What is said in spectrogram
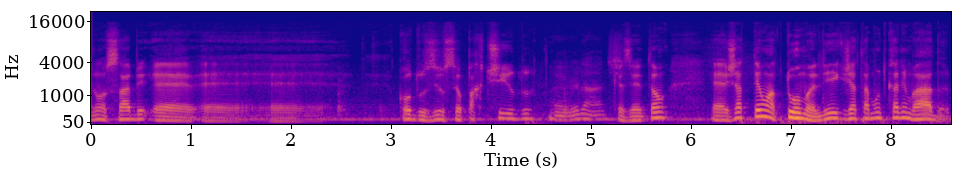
não sabe é, é, é, conduzir o seu partido. É verdade. Quer dizer, então, é, já tem uma turma ali que já está muito carimbada.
